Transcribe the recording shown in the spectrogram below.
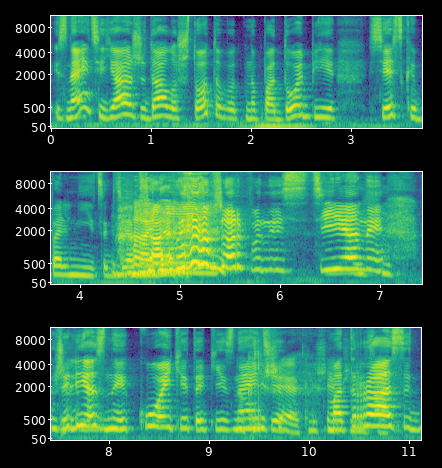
И знаете, я ожидала что-то вот наподобие сельской больницы, где обшарпанные, стены, железные койки такие, Ну, знаете, матрасы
